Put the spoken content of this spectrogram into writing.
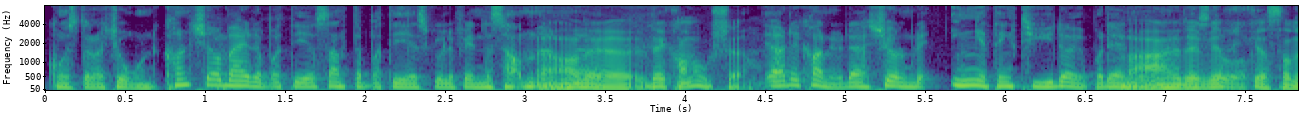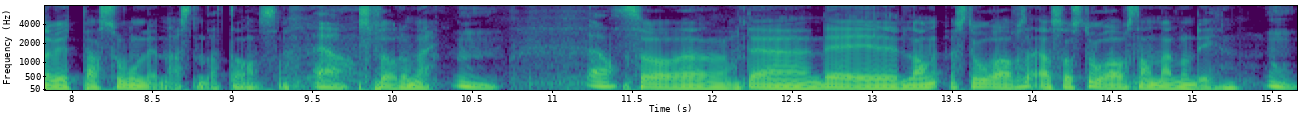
konstellasjon. Kanskje Arbeiderpartiet og Senterpartiet skulle finne sammen. Ja, det, det kan òg skje. Ja, det kan jo det, selv om det ingenting tyder jo på det. Nei, det virker som det er blitt personlig, nesten, dette, altså. Ja. Spør du meg. Mm. Ja. Så det, det er lang, stor, avstand, altså stor avstand mellom de. Mm.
